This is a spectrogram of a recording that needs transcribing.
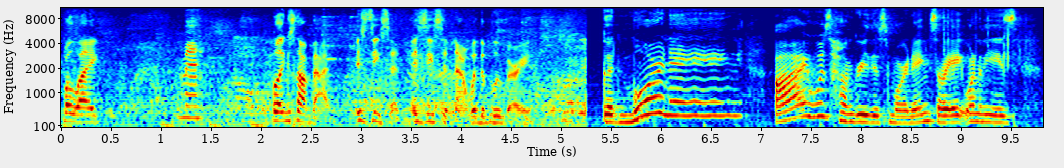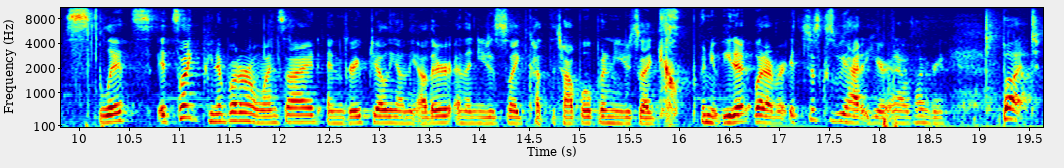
but like, meh. But like, it's not bad. It's decent. It's decent now with the blueberry. Good morning! I was hungry this morning, so I ate one of these splits. It's like peanut butter on one side and grape jelly on the other, and then you just like cut the top open and you just like, and you eat it, whatever. It's just because we had it here and I was hungry. But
